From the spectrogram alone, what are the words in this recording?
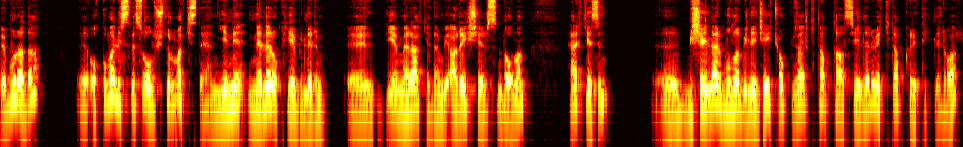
Ve burada okuma listesi oluşturmak isteyen, yeni neler okuyabilirim diye merak eden bir arayış içerisinde olan herkesin bir şeyler bulabileceği çok güzel kitap tavsiyeleri ve kitap kritikleri var.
